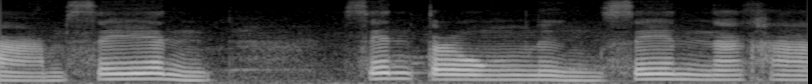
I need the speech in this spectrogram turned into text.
3 เส้น เส้นตรง 1 เส้นนะคะ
